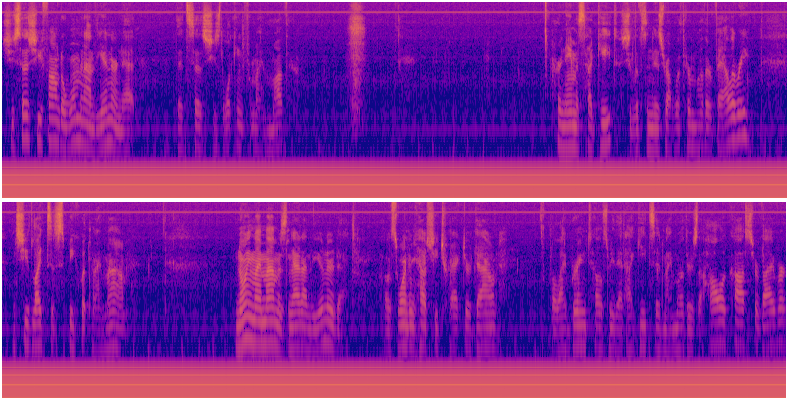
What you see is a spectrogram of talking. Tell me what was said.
She says she found a woman on the internet that says she's looking for my mother. Her name is Hagit. She lives in Israel with her mother, Valerie, and she'd like to speak with my mom. Knowing my mom is not on the internet, I was wondering how she tracked her down. The librarian tells me that Hagit said my mother is a Holocaust survivor.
